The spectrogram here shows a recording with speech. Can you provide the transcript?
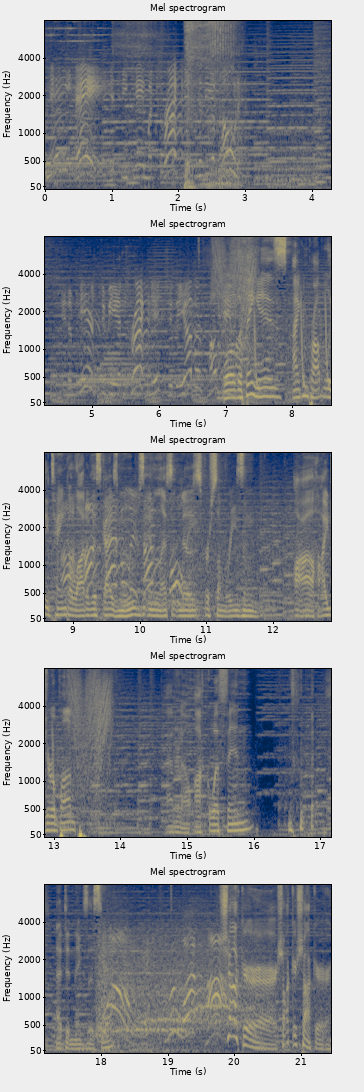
Hey, hey, it became attracted to the opponent. It appears to be attracted to the other Pokemon. Well, the thing is, I can probably tank a lot of this guy's moves unless it knows for some reason uh, Hydro Pump. I Aqua Fin. that didn't exist yet. Shocker! Shocker, shocker.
